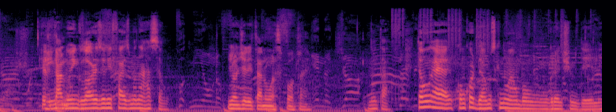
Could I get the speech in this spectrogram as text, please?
eu acho. Ele Em- tá no Inglourious ele faz uma narração. E onde ele tá no Once Upon a Time? Não tá. Então, é, concordamos que não é um bom, um grande filme dele.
